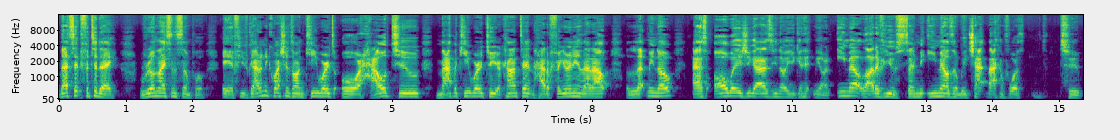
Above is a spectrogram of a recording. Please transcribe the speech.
that's it for today. Real nice and simple. If you've got any questions on keywords or how to map a keyword to your content, how to figure any of that out, let me know. As always, you guys, you know, you can hit me on email. A lot of you send me emails and we chat back and forth to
